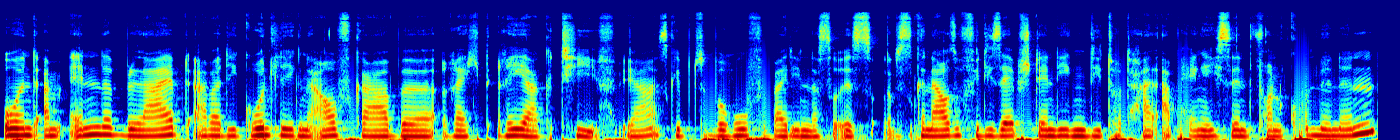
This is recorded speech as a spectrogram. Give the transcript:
Und am Ende bleibt aber die grundlegende Aufgabe recht reaktiv. Ja, es gibt Berufe, bei denen das so ist. Das ist genauso für die Selbstständigen, die total abhängig sind von Kundinnen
